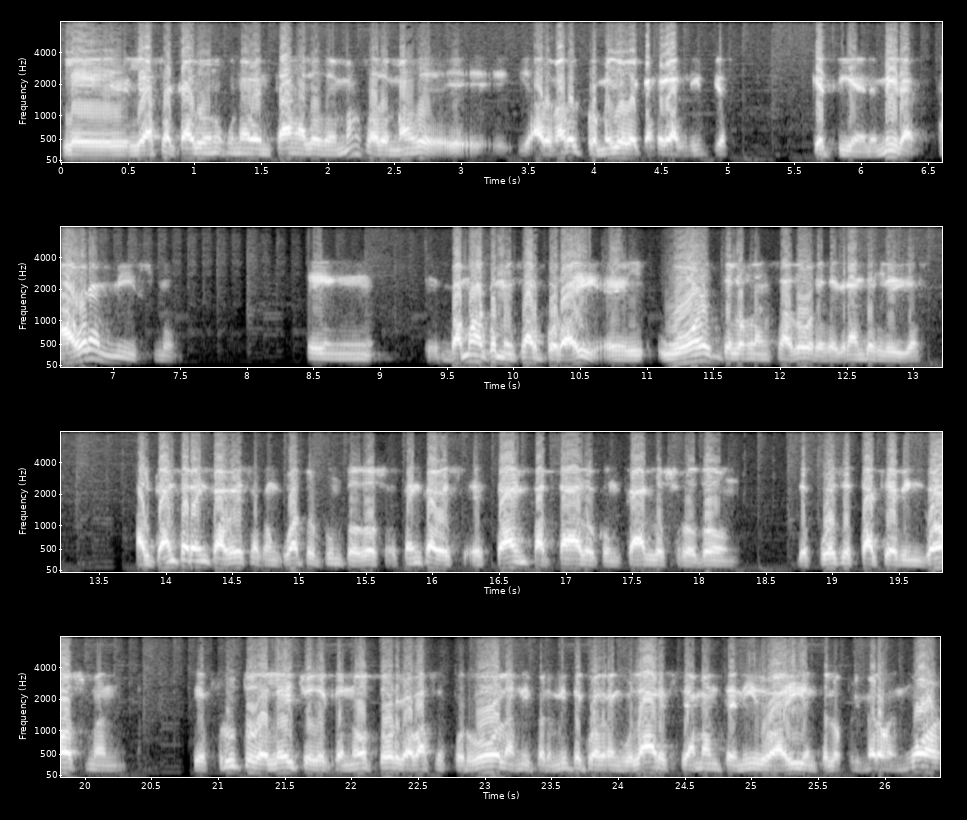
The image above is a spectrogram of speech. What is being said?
le, ha sacado un- una ventaja a los demás, además, de, eh, además del promedio de carreras limpias que tiene. Mira, ahora mismo, en, vamos a comenzar por ahí, el World de los lanzadores de grandes ligas, Alcántara encabeza con 4.2, está, está empatado con Carlos Rodón, después está Kevin Gossman, que fruto del hecho de que no otorga bases por bolas ni permite cuadrangulares, se ha mantenido ahí entre los primeros en WAR,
